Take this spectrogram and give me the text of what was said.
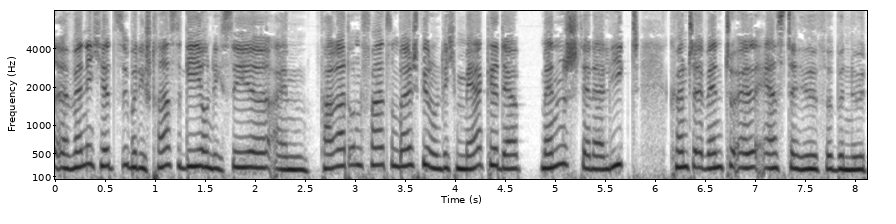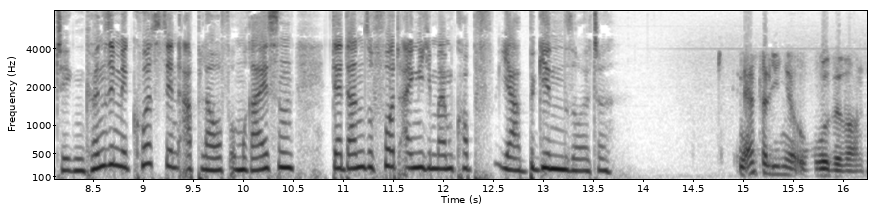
Äh, wenn ich jetzt über die Straße gehe und ich sehe einen Fahrradunfall zum Beispiel und ich merke, der Mensch, der da liegt, könnte eventuell Erste Hilfe benötigen. Können Sie mir kurz den Ablauf umreißen, der dann sofort eigentlich in meinem Kopf ja beginnen sollte? In erster Linie Ruhe bewahren.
